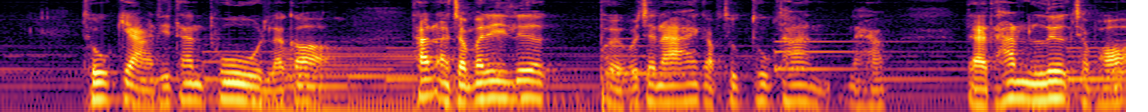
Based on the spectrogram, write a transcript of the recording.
ๆ ทุกอย่างที่ท่านพูดแล้วก็ท่านอาจจะไม่ได้เลือกเผยพระชนะให้กับทุกๆท่านนะครับ แต่ท่านเลือกเฉพาะ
